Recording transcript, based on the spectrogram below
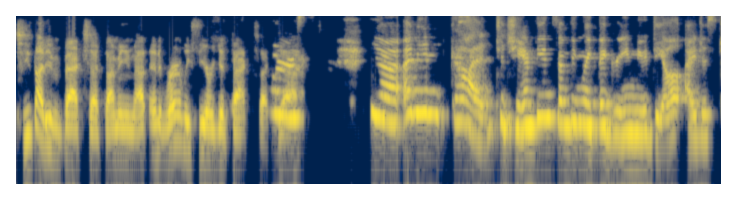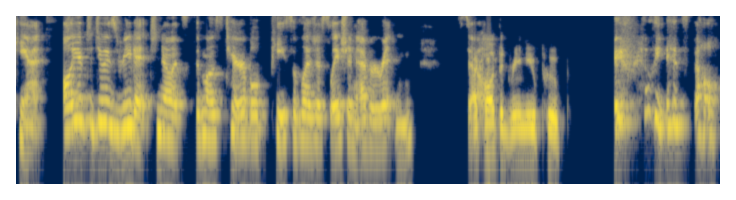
she's not even fact checked. I mean, I, I rarely see her get fact checked. Yeah. Yeah, I mean, God, to champion something like the Green New Deal, I just can't. All you have to do is read it to know it's the most terrible piece of legislation ever written. So I call it the Green New Poop. It really is, though.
